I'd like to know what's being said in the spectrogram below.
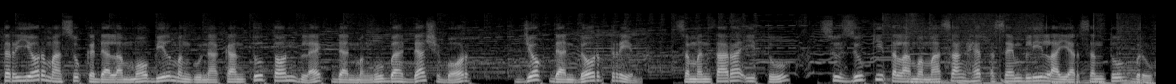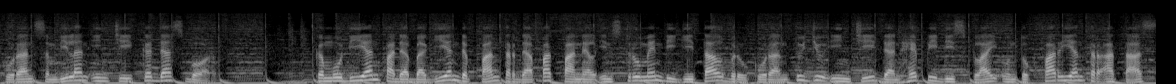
Interior masuk ke dalam mobil menggunakan two-tone black dan mengubah dashboard, jok dan door trim. Sementara itu, Suzuki telah memasang head assembly layar sentuh berukuran 9 inci ke dashboard. Kemudian pada bagian depan terdapat panel instrumen digital berukuran 7 inci dan happy display untuk varian teratas.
